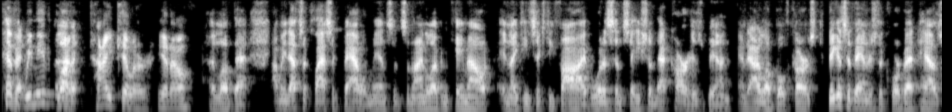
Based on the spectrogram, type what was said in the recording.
Pivot. We need Love that tie killer, you know? I love that. I mean, that's a classic battle, man. Since the 911 came out in 1965, what a sensation that car has been. And I love both cars. Biggest advantage the Corvette has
